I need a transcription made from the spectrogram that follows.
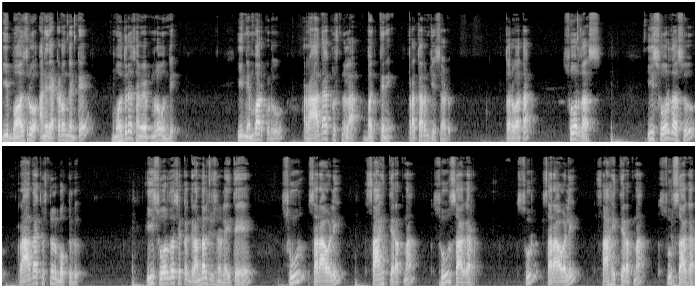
ఈ బాజ్రో అనేది ఎక్కడ ఉందంటే మధుర సమీపంలో ఉంది. ఈ నింబార్కుడు రాధాకృష్ణుల భక్తిని ప్రచారం చేశాడు. తరువాత సూర్దాస్. ఈ సూర్దాసు రాధాకృష్ణుల భక్తుడు. ఈ సూర్దాస్ యొక్క గ్రంథాలు చూసినట్లయితే సూర్ సరావళి సాహిత్యరత్న సూర్ సాగర్. సూర్ సరావళి సాహిత్యరత్న సూర్ సాగర్.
